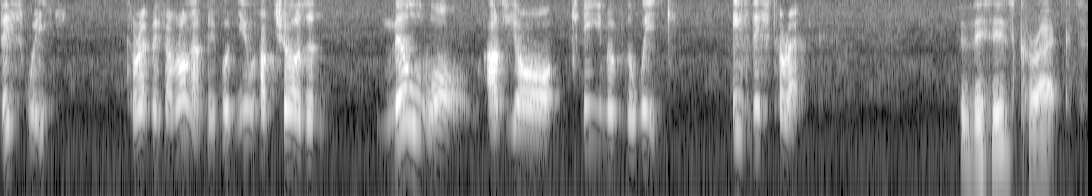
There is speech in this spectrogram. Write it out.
This week, correct me if I'm wrong, Andy, but you have chosen Millwall as your team of the week. Is this correct? This is correct.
